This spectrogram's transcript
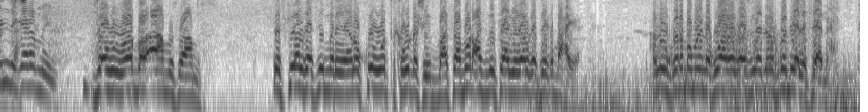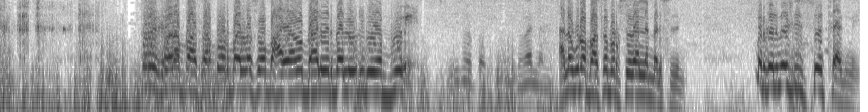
midna garamayno soo war bal aamus aamus dadkii halkaasay marayaan kuwa waddanka u dhashay baasaboor casbay taagaya halkaasay ka baxaya anugu garama mayna kuwa halkaas leen warkood yaa la saamaxay dadka kalena baasaboor baa la soo baxayaano baalyar baa loo dhibaya buux annaguna baasaboorka somaliland baan sidan markan meeshii soo taagnay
